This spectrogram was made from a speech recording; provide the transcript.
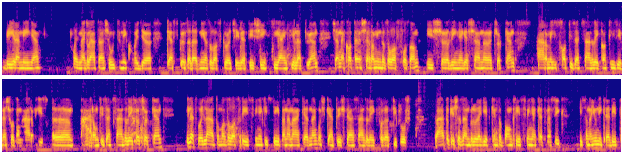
véleménye vagy meglátása úgy tűnik, hogy kezd közeledni az olasz költségvetési hiányt illetően, és ennek hatására mind az olasz hozam is lényegesen csökkent. 3,6% a 10 éves hozam 3,3%-ra csökkent, illetve hogy látom az olasz részvények is szépen emelkednek, most 2,5% fölötti plusz látok, és ezen belül egyébként a bankrészvényeket veszik, hiszen a Unicredit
